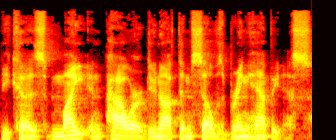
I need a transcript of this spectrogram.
because might and power do not themselves bring happiness.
